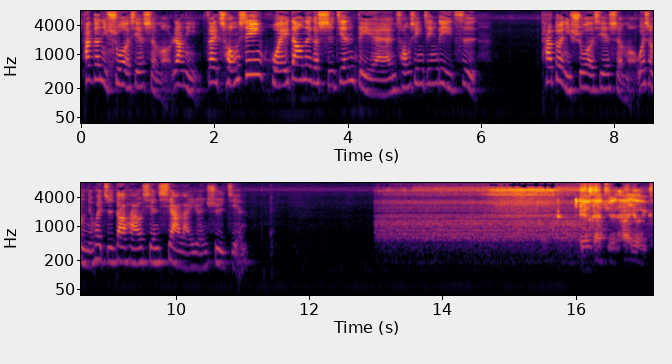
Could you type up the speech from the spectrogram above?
他跟你说了些什么，让你再重新回到那个时间点，重新经历一次，他对你说了些什么？为什么你会知道他要先下来人世间？因为感觉他有一个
